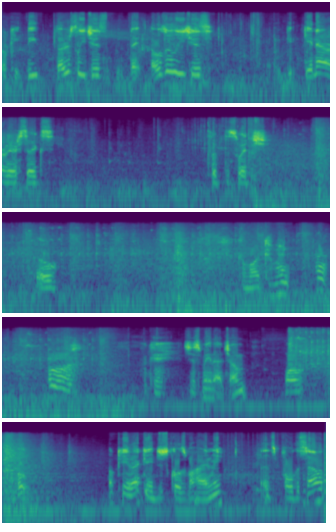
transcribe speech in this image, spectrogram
okay. The, those leeches. Those are leeches. Get, get out of there, Six. Flip the switch. Go. Come on, come on. Oh. oh. Okay, just made that jump. Well, oh. Okay, that gate just closed behind me. Let's pull this out.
